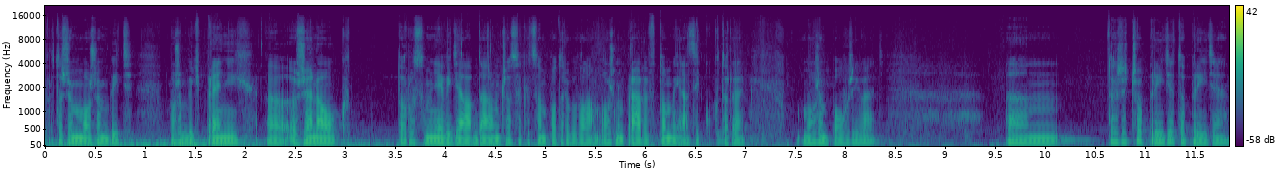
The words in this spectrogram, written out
pretože môžem byť, môžem byť pre nich uh, ženou, ktorú som nevidela v danom čase, keď som potrebovala, možno práve v tom jazyku, ktoré môžem používať. Um, takže čo príde, to príde.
